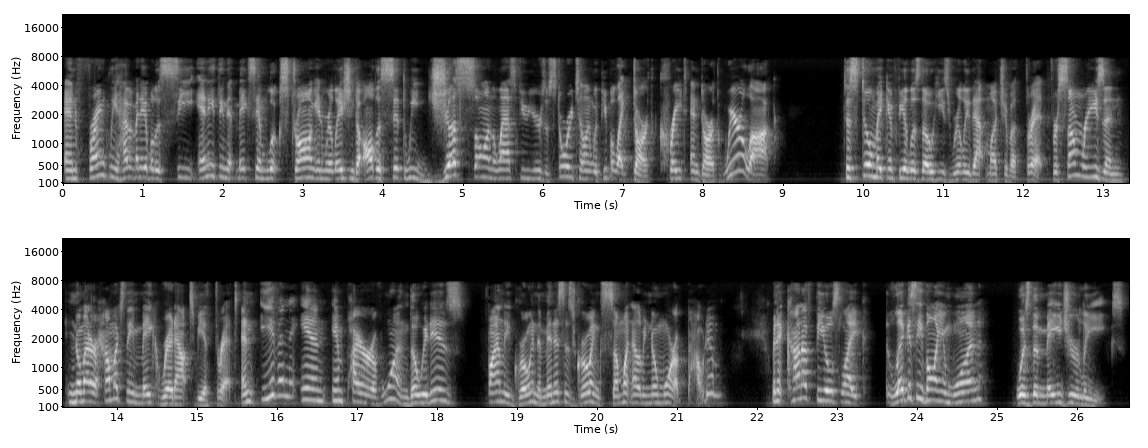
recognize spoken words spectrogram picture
and frankly haven't been able to see anything that makes him look strong in relation to all the Sith we just saw in the last few years of storytelling with people like Darth Krayt and Darth Wyyrlok to still make him feel as though he's really that much of a threat. For some reason, no matter how much they make Red out to be a threat, and even in Empire of One, though it is finally growing, the menace is growing somewhat now that we know more about him, but it kind of feels like Legacy Volume 1 was the major leagues.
